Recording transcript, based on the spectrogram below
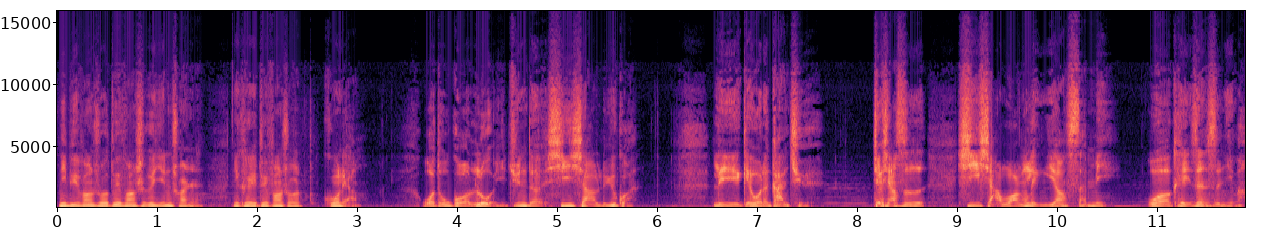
你比方说对方是个银川人，你可以对方说：“姑娘，我读过骆以军的《西夏旅馆》，你给我的感觉就像是西夏亡灵一样神秘，我可以认识你吗？”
